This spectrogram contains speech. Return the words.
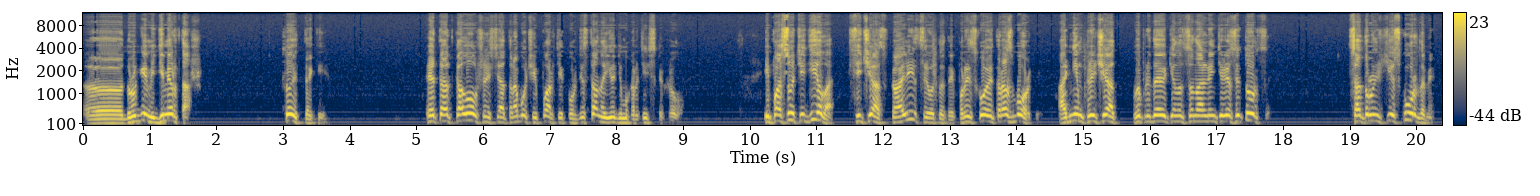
э, другими Демертаж. Кто это такие? Это отколовшаяся от рабочей партии Курдистана ее демократическое крыло. И по сути дела, сейчас в коалиции вот этой происходят разборки. Одним кричат, вы предаете национальные интересы Турции, сотрудничайте с курдами –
